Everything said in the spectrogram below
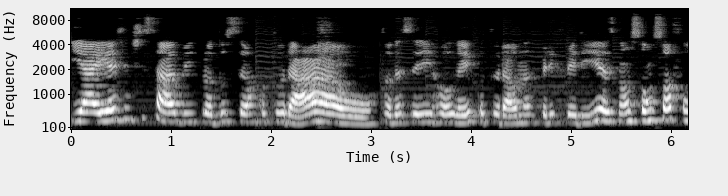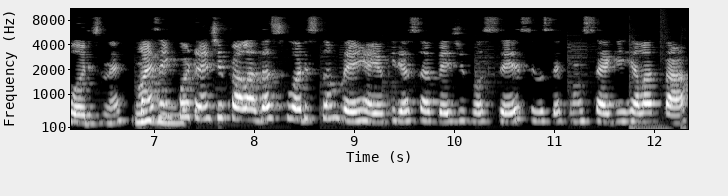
E aí a gente sabe, produção cultural, todo esse rolê cultural nas periferias não são só flores, né? Mas é uhum. importante falar das flores também. Aí eu queria saber de você se você consegue relatar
